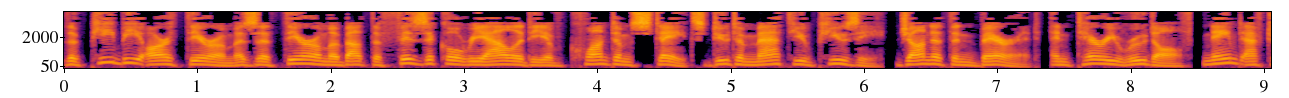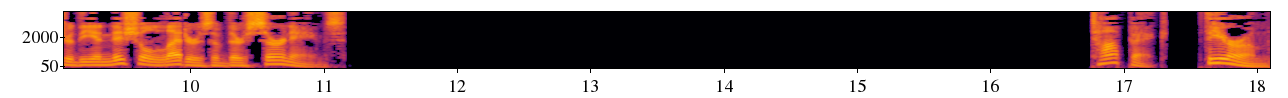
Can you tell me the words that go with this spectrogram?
The PBR theorem is a theorem about the physical reality of quantum states due to Matthew Pusey, Jonathan Barrett, and Terry Rudolph, named after the initial letters of their surnames. Theorem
